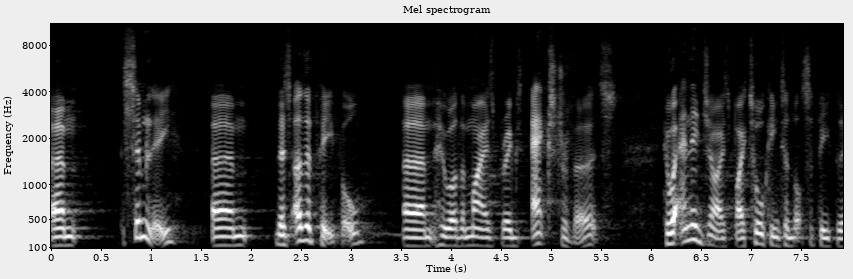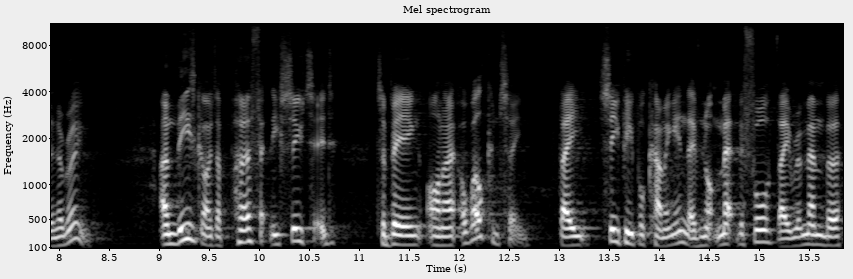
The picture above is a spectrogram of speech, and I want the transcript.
Um, similarly, um, there's other people um, who are the Myers Briggs extroverts who are energized by talking to lots of people in a room. And these guys are perfectly suited to being on a, a welcome team. They see people coming in they've not met before, they remember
